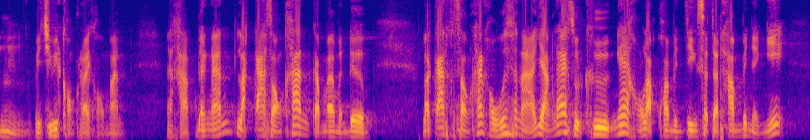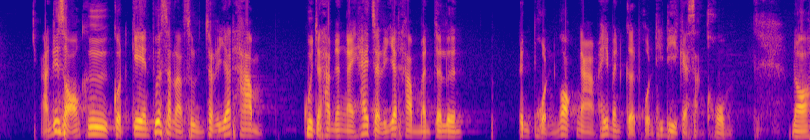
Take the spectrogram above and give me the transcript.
อืมเป็นชีวิตของใครของมันนะครับ ดังนั้นหลักการสองขั้นกลับมาเหมือนเดิม หลักการสองขั้นของพุทธศาสนาอย่างแรกสุดคือแง่ของหลักความเป็นจริงสัจธรรมเป็นอย่างนี้ อันที่สองคือกฎเกณฑ์เพื่อสนับสนุนจริยธรรมคุณจะทำยังไงให้จริยธรรมมันเจริญเป็นผลงอกงามให้มันเกิดผลที่ดีแก่สังคมเนาะ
